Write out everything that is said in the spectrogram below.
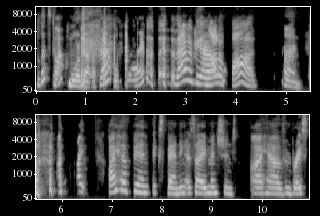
let's talk more about that one, right? that would be a lot of fun. Fun. I, I I have been expanding, as I mentioned. I have embraced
